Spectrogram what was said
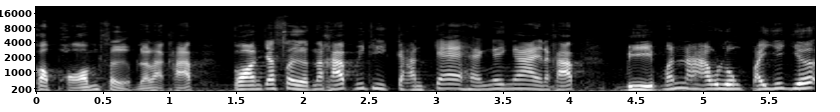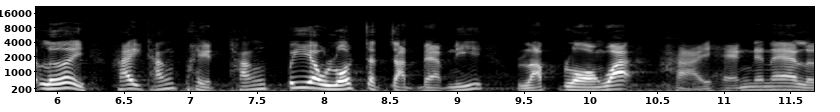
ก็พร้อมเสิร์ฟแล้วล่ะครับ ก่อนจะเสิร์ฟนะครับ วิธีการแก้แห้งง่าย ๆนะครับ บีบมะนาวลงไปเยอะๆเลย ให้ทั้งเผ็ดทั้งเปรี้ยวรสจัดๆแบบนี้ รับรองว่าหายแห้งแน่ๆเล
